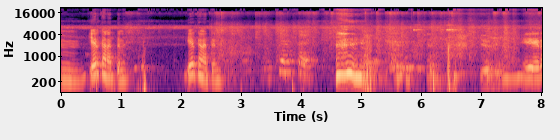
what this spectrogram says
ಹ್ಞೂ ಏರ್ ಕಾಣತ್ತೇನೆ ಏರ್ ಕಾಣತ್ತೇನೆ ಏರ?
